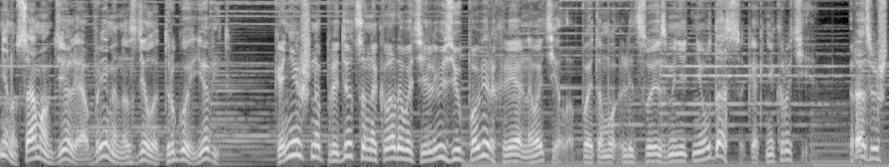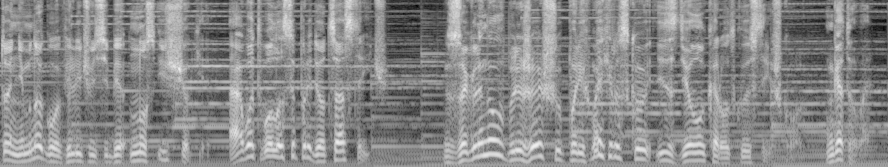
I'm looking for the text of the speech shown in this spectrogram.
Не на самом деле, а временно сделать другой ее вид. Конечно, придется накладывать иллюзию поверх реального тела, поэтому лицо изменить не удастся, как ни крути. Разве что немного увеличу себе нос и щеки, а вот волосы придется остричь. Заглянул в ближайшую парикмахерскую и сделал короткую стрижку. Готово.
